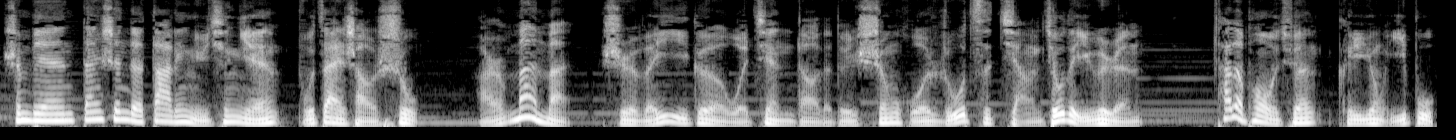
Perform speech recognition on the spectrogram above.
身边单身的大龄女青年不在少数，而曼曼。是唯一一个我见到的对生活如此讲究的一个人，他的朋友圈可以用一部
